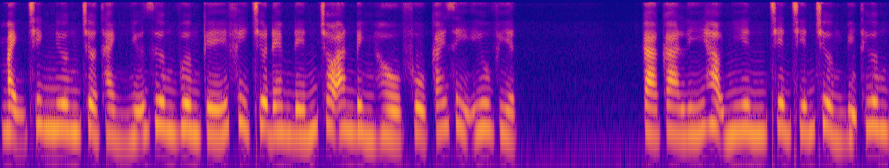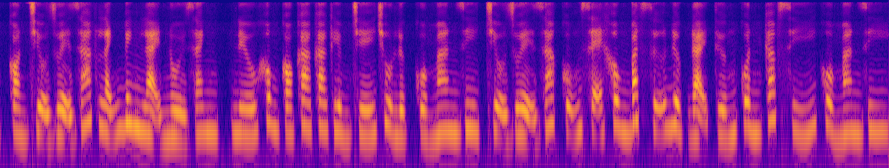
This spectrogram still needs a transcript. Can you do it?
Mạnh Trinh Nương trở thành Nhữ Dương Vương kế phi chưa đem đến cho An Bình Hầu phủ cái gì yêu Việt. Cả ca Lý Hạo Nhiên trên chiến trường bị thương, còn Triệu Duệ Giác lãnh binh lại nổi danh, nếu không có ca ca kiềm chế chủ lực của Man Di, Triệu Duệ Giác cũng sẽ không bắt giữ được đại tướng quân cáp xí của Man Di.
